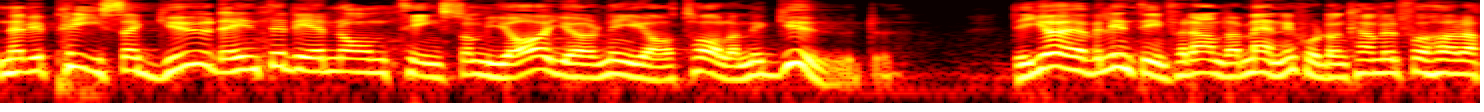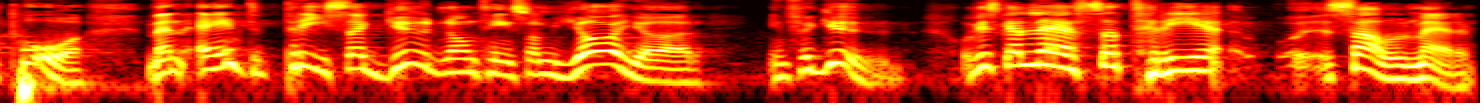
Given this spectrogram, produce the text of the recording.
när vi prisar Gud, är inte det någonting som jag gör när jag talar med Gud? Det gör jag väl inte inför andra människor, de kan väl få höra på. Men är inte prisa Gud någonting som jag gör inför Gud? Och Vi ska läsa tre salmer.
